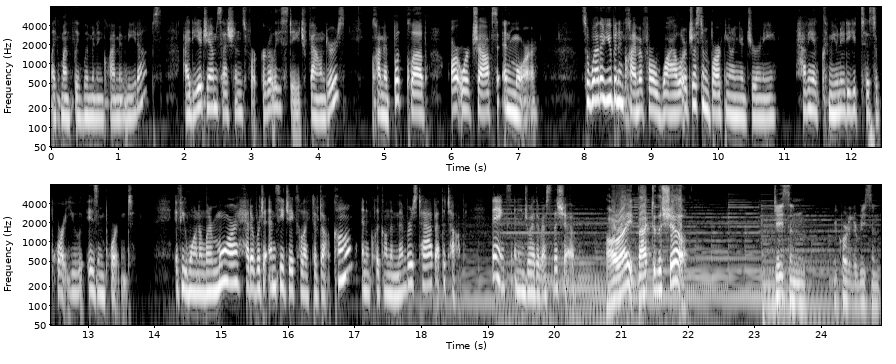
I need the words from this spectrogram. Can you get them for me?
like monthly women in climate meetups, idea jam sessions for early stage founders, climate book club, art workshops, and more. So whether you've been in climate for a while or just embarking on your journey, having a community to support you is important. If you want to learn more, head over to mcjcollective.com and click on the members tab at the top. Thanks and enjoy the rest of the show. All right, back to the show. Jason recorded a recent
